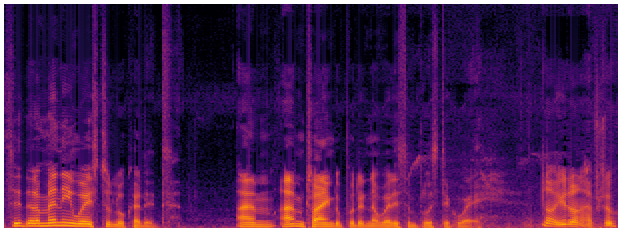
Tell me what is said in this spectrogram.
See, there are many ways to look at it. I'm… I'm trying to put it in a very simplistic way. No, you don't have to.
